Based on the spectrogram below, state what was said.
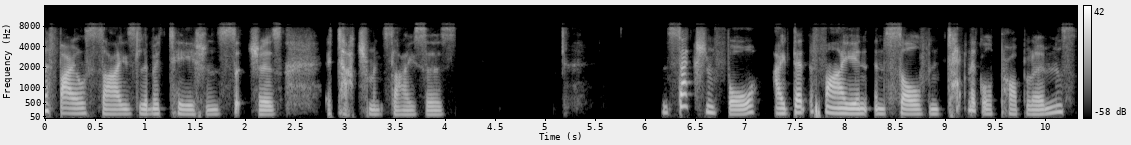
the file size limitations such as attachment sizes. In section four, identifying and solving technical problems,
